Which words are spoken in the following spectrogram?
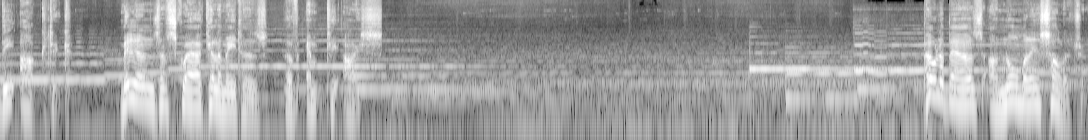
The Arctic. Millions of square kilometers of empty ice. Polar bears are normally solitary.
